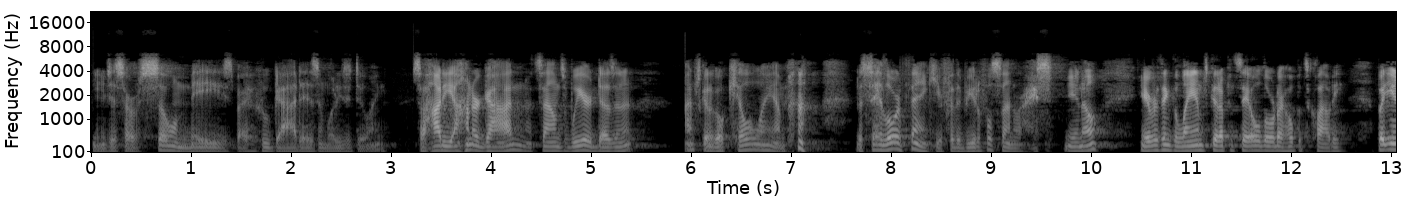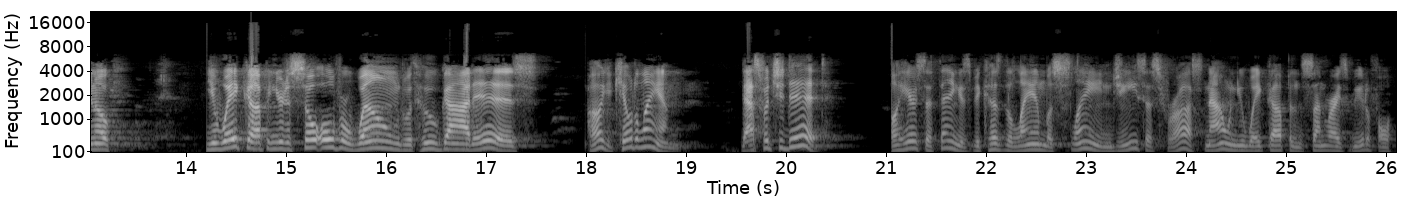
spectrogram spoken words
You just are so amazed by who God is and what He's doing. So, how do you honor God? It sounds weird, doesn't it? I'm just going to go kill a lamb to say, Lord, thank you for the beautiful sunrise. You know, you ever think the lambs get up and say, Oh Lord, I hope it's cloudy? But you know, you wake up and you're just so overwhelmed with who God is. Oh, you killed a lamb. That's what you did. Well, here's the thing is because the lamb was slain, Jesus for us, now when you wake up and the sunrise is beautiful,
